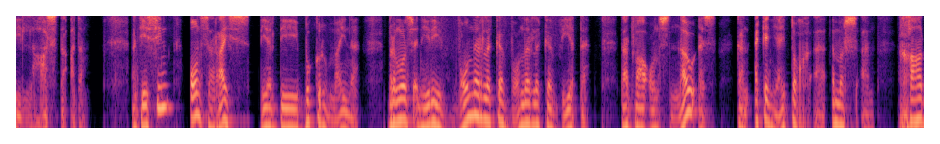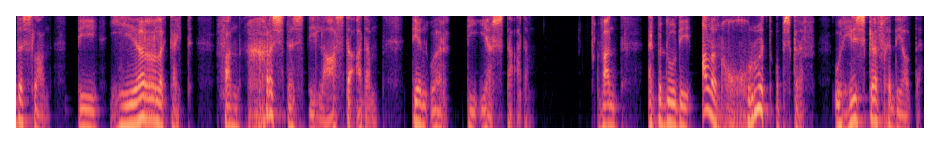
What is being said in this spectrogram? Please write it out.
die laaste Adam. Want jy sien, ons reis deur die boek Romeine bring ons in hierdie wonderlike wonderlike wete dat waar ons nou is, kan ek en jy tog uh, immers uh, gadeslaan die heerlikheid van Christus die laaste Adam teenoor die eerste Adam. Want ek bedoel die allergroot opskrif oor hierdie skrifgedeelte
